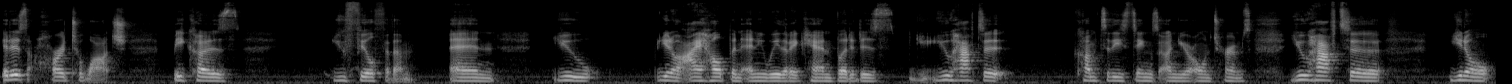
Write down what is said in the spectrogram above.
it is hard to watch because you feel for them and you you know i help in any way that i can but it is you, have to come to these things on your own terms. You have to, you know,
